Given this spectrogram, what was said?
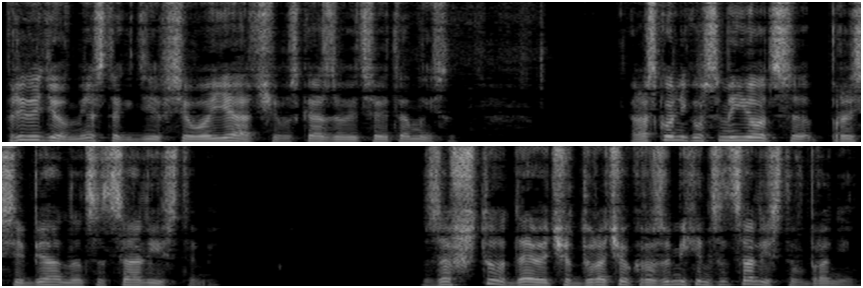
Приведем место, где всего ярче высказывается эта мысль. Раскольников смеется про себя над социалистами. За что давеча дурачок Разумихин социалистов бронил?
